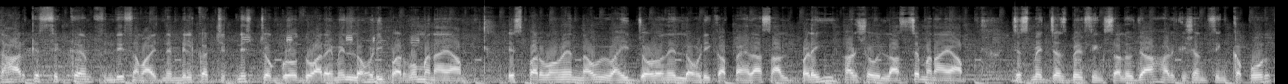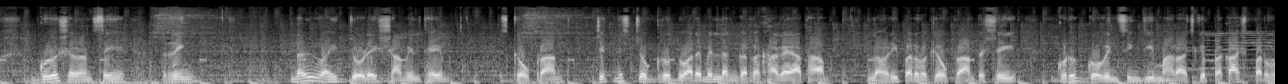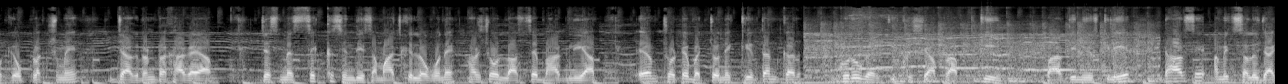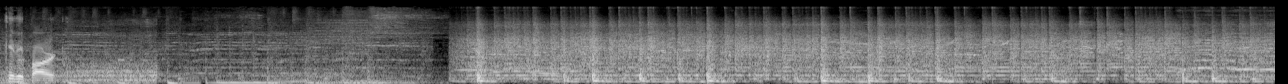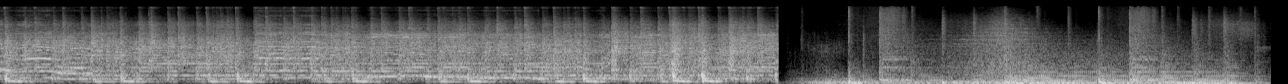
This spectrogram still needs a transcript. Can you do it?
धार के सिख एवं सिंधी समाज ने मिलकर चिटनिस चौक गुरुद्वारे में लोहड़ी पर्व मनाया। इस पर्व में नवविवाहित जोड़ों ने लोहड़ी का पहला साल बड़े ही हर्षोल्लास से मनाया, जिसमें जसबीर सिंह सलूजा, हरकिशन सिंह कपूर, गुरु शरण सिंह रिंग नवविवाहित जोड़े शामिल थे। इसके उपरांत चिटनिस चौक गुरुद्वारे में लंगर रखा गया था। लोहड़ी पर्व के उपरांत श्री गुरु गोविंद सिंह जी महाराज के प्रकाश पर्व के उपलक्ष्य में जागरण रखा गया। जिसमें सिख सिंधी समाज के लोगों ने हर्षोल्लास से भाग लिया एवं छोटे बच्चों ने कीर्तन कर गुरु घर की खुशियाँ प्राप्त की। भारतीय न्यूज़ के लिए धार से अमित सलूजा की रिपोर्ट।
